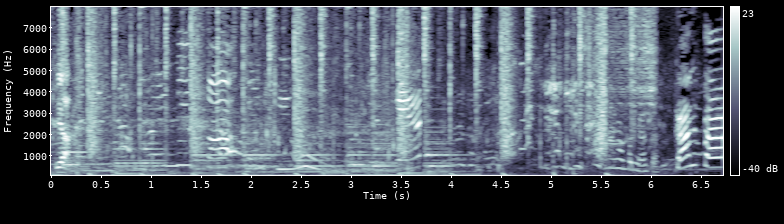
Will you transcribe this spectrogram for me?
Ya. Kanta.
